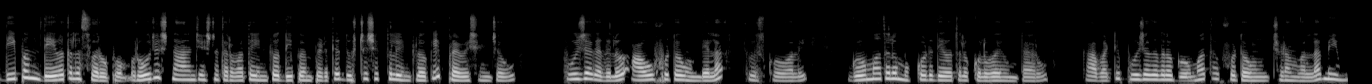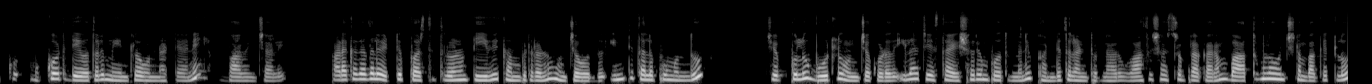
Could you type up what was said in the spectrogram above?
దీపం దేవతల స్వరూపం. రోజు స్నానం చేసిన తర్వాత ఇంట్లో దీపం పెడితే దుష్టశక్తులు ఇంట్లోకి ప్రవేశించవు. పూజ గదిలో ఆవు ఫోటో ఉండేలా చూసుకోవాలి. గోమాతలో ముక్కోటి దేవతలు కొలువై ఉంటారు. కాబట్టి పూజ గదిలో గోమాత ఫోటో ఉంచడం వల్ల మీ ముక్కు ముక్కోటి దేవతలు మీ ఇంట్లో ఉన్నట్టే అని భావించాలి. పడక గదిలో ఎట్టి పరిస్థితుల్లోనూ టీవీ కంప్యూటర్లను ఉంచవద్దు. ఇంటి తలుపు ముందు చెప్పులు బూట్లు ఉంచకూడదు. ఇలా చేస్తే ఐశ్వర్యం పోతుందని పండితులు అంటున్నారు. వాస్తుశాస్త్రం ప్రకారం బాత్రూంలో ఉంచిన బకెట్లో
